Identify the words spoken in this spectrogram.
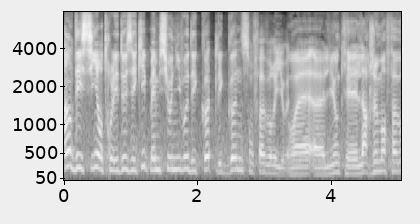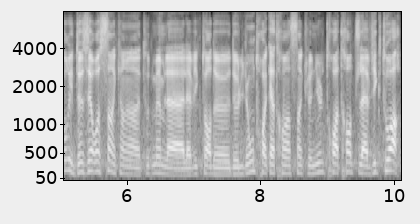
indécis entre les deux équipes, même si au niveau des cotes, les Gones sont favoris. Ouais, euh, Lyon qui est largement favori, 2-0-5 hein, tout de même la, la victoire de, de Lyon, 3-85 le nul, 3-30 la victoire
